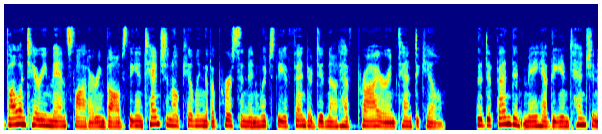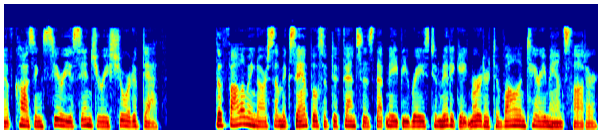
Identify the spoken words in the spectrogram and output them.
Voluntary manslaughter involves the intentional killing of a person in which the offender did not have prior intent to kill. The defendant may have the intention of causing serious injury short of death. The following are some examples of defenses that may be raised to mitigate murder to voluntary manslaughter.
